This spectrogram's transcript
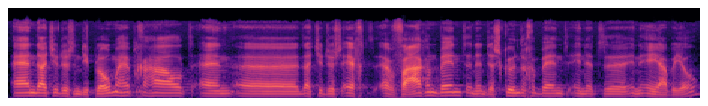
En dat je dus een diploma hebt gehaald en uh, dat je dus echt ervaren bent en een deskundige bent in het in de EHBO.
